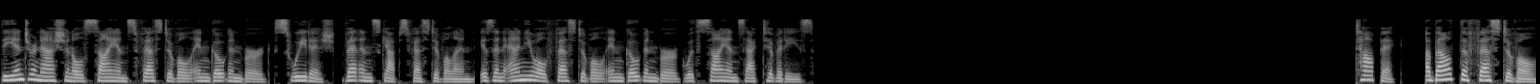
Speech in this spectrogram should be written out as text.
The International Science Festival in Gothenburg Swedish, Vetenskapsfestivalen is an annual festival in Gothenburg with science activities. About the festival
